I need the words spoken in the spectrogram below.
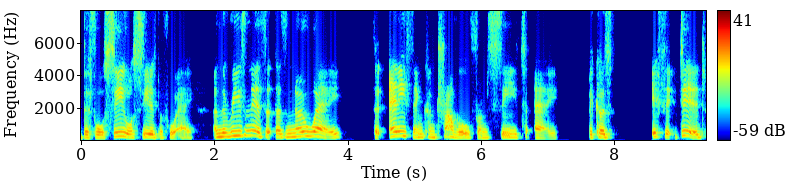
before C or C is before A. And the reason is that there's no way that anything can travel from C to A, because if it did,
